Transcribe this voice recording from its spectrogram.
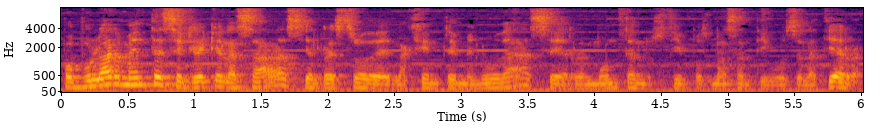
Popularmente se cree que las hadas y el resto de la gente menuda se remontan a los tiempos más antiguos de la Tierra,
